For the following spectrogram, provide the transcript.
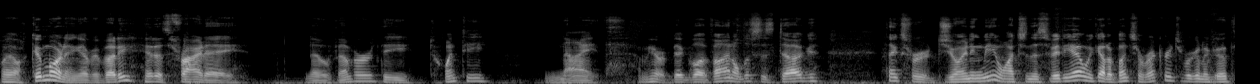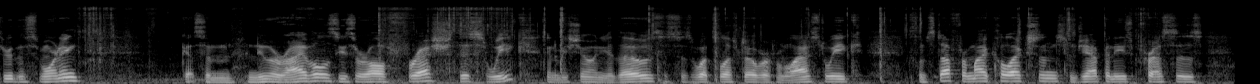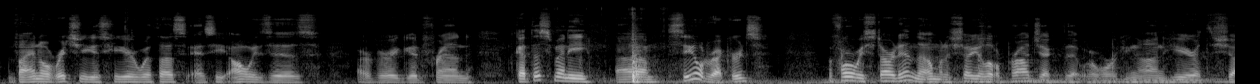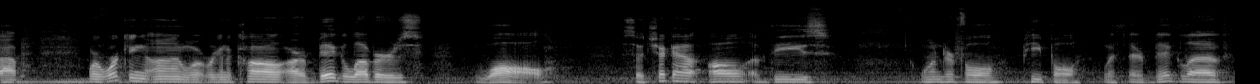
Well, good morning, everybody. It is Friday, November the 29th. I'm here at Big Love Vinyl. This is Doug. Thanks for joining me and watching this video. We got a bunch of records we're going to go through this morning. Got some new arrivals. These are all fresh this week. Going to be showing you those. This is what's left over from last week. Some stuff from my collection, some Japanese presses. Vinyl Richie is here with us, as he always is, our very good friend. Got this many um, sealed records. Before we start in, though, I'm going to show you a little project that we're working on here at the shop. We're working on what we're going to call our Big Lovers Wall. So check out all of these wonderful people with their Big Love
